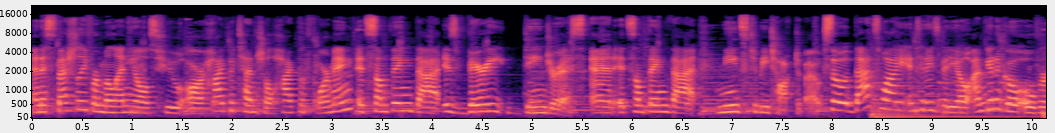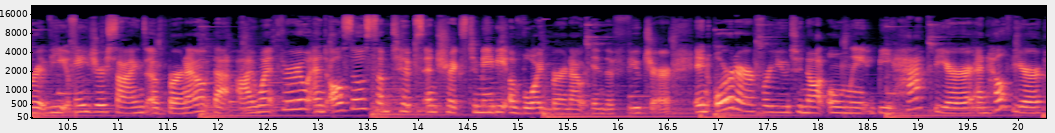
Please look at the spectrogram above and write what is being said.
And especially for millennials who are high potential, high performing, it's something that is very dangerous and it's something that needs to be talked about. So that's why in today's video, I'm gonna go over the major signs of burnout that I went through and also some tips and tricks to maybe avoid burnout in the future in order for you to not only be happier and healthier,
